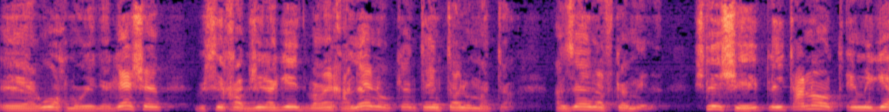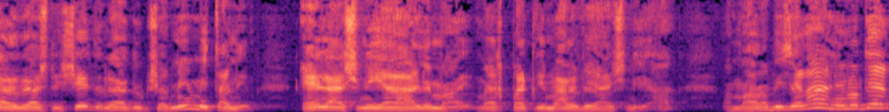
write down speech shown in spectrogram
אה, הרוח מוריד הגשם, סליחה, בשביל להגיד ברך עלינו, כן, תן תלו מטה. אז זה נפקא מינה. שלישית, להתענות, אם הגיעה רביעה שלישית ולא ידעו גשמים, מתענים. אלא השנייה למאי, מה אכפת לי מה הרביעה השנייה? אמר רבי זרע לנודר.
